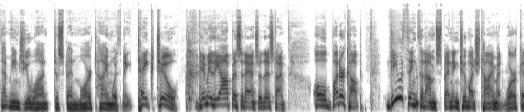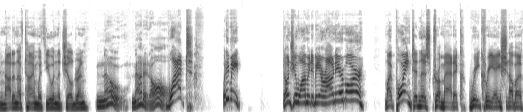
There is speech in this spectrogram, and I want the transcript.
that means you want to spend more time with me. Take two. Give me the opposite answer this time. Oh, Buttercup, do you think that I'm spending too much time at work and not enough time with you and the children? No, not at all. What? What do you mean? Don't you want me to be around here more? My point in this dramatic recreation of a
